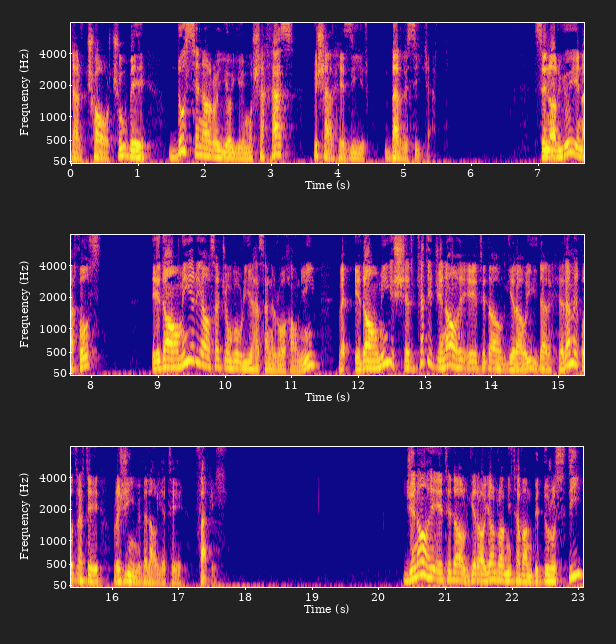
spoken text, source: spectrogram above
در چارچوب دو سناریوی مشخص به شرح زیر بررسی کرد. سناریوی نخست ادامه ریاست جمهوری حسن روحانی و ادامه شرکت جناح اعتدال گرایی در حرم قدرت رژیم ولایت فقیه. جناح اعتدال گرایان را می‌توان به درستی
